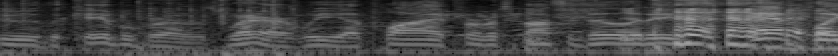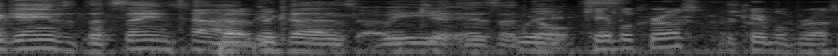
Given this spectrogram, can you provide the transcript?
To the Cable Bros, where we apply for responsibility and play games at the same time The- the- because uh, we ca- as wait, adults. cable crows or cable bros?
